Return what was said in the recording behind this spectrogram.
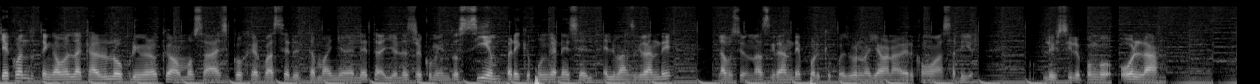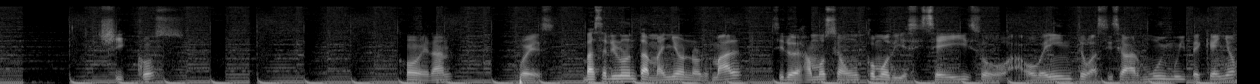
Ya cuando tengamos la cara, lo primero que vamos a escoger va a ser el tamaño de letra. Yo les recomiendo siempre que pongan ese el, más grande, la opción más grande, porque pues bueno, ya van a ver cómo va a salir. Si le pongo hola, chicos, como verán, pues va a salir un tamaño normal si lo dejamos aún como 16 o, 20 o así se va a ver muy muy pequeño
